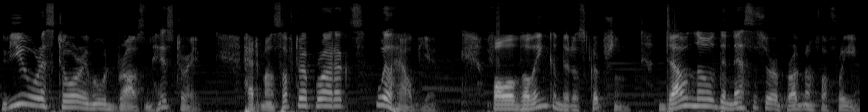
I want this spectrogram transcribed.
view or restore removed browsing history, Hetman Software Products will help you. Follow the link in the description, download the necessary program for free,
